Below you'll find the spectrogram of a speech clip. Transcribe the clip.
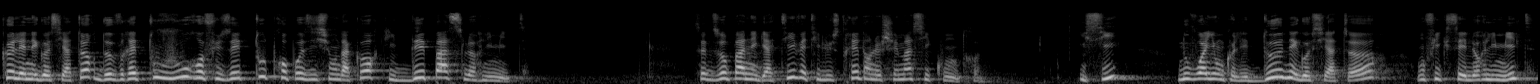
que les négociateurs devraient toujours refuser toute proposition d'accord qui dépasse leurs limites. Cette ZOPA négative est illustrée dans le schéma ci-contre. Ici, nous voyons que les deux négociateurs ont fixé leurs limites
